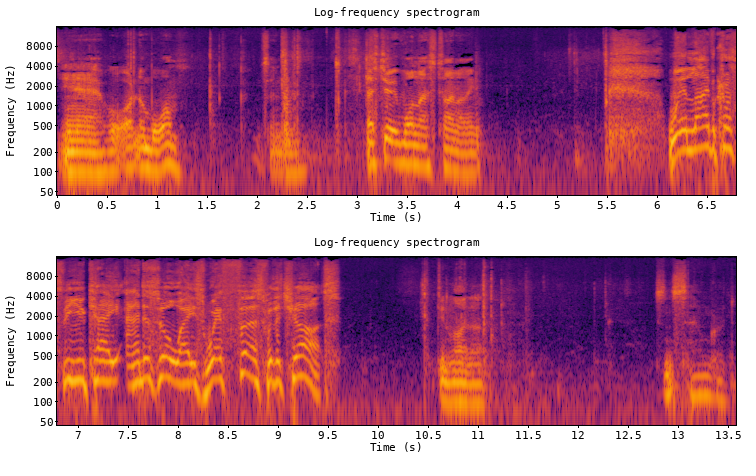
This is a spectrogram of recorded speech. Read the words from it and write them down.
yeah. What, what number one? Let's do it one last time. I think. We're live across the UK, and as always, we're first with the charts. Didn't like that. Doesn't sound good.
